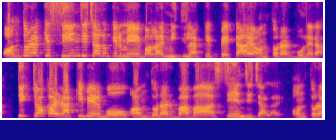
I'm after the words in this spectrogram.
অন্তরাকে সিএনজি চালকের মেয়ে বলায় মিথিলাকে পেটায় অন্তরার বোনেরা। টিকটকার রাকিবের বউ অন্তরার বাবা সিএনজি চালায়। অন্তরা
